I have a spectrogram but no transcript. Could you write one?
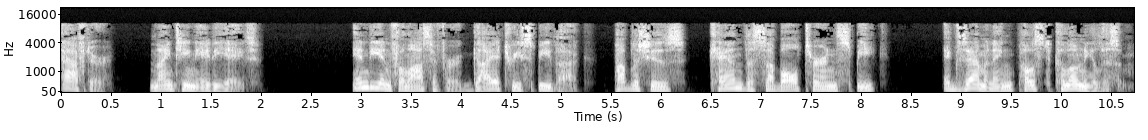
After 1988. Indian philosopher Gayatri Spivak publishes Can the Subaltern Speak? Examining Post-Colonialism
